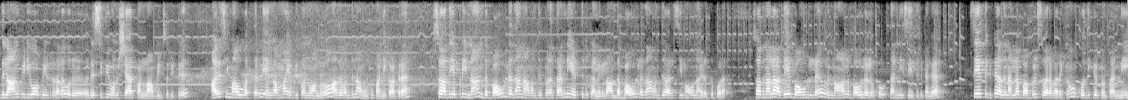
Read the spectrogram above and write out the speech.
இது லாங் வீடியோ அப்படின்றதால ஒரு ரெசிபி ஒன்று ஷேர் பண்ணலாம் அப்படின்னு சொல்லிட்டு அரிசி மாவு வத்தல் எங்கள் அம்மா எப்படி பண்ணுவாங்களோ அதை வந்து நான் உங்களுக்கு பண்ணி காட்டுறேன். ஸோ அது எப்படின்னா இந்த பவுலில் தான் நான் வந்து இப்போ நான் தண்ணி எடுத்துட்டு இருக்கேன் இல்லைங்களா? அந்த பவுலில் தான் வந்து அரிசி மாவு நான் எடுக்க போகிறேன் ஸோ அதனால் அதே பவுலில் ஒரு நாலு பவுல் அளவுக்கு தண்ணி சேர்த்துக்கிட்டேங்க. சேர்த்துக்கிட்டு அது நல்லா பபுள்ஸ் வர வரைக்கும் கொதிக்கட்டும் தண்ணி.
